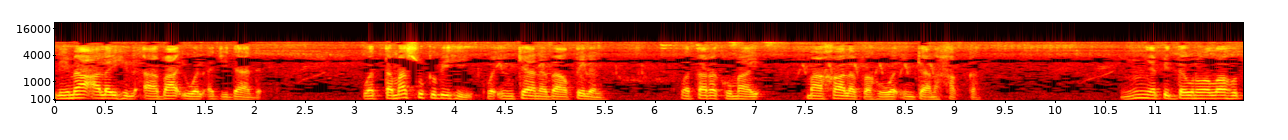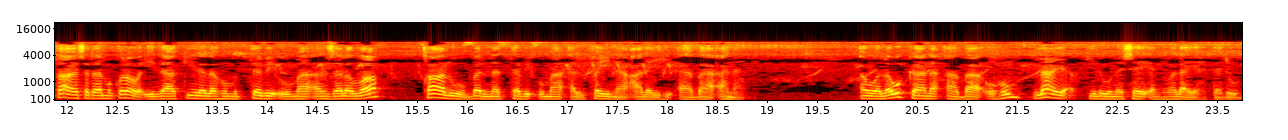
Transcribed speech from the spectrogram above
lima alayhi al aba'i wal-ajidad wat tamassuk bihi wa in kana batilan wa taraku ma ma khalafahu wa in kana يبدون الله تعالى سلام قرأ وإذا قيل لهم اتبعوا ما أنزل الله قالوا بل نتبع ما ألفينا عليه آباءنا أولو كان آباؤهم لا يأكلون شيئا ولا يهتدون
